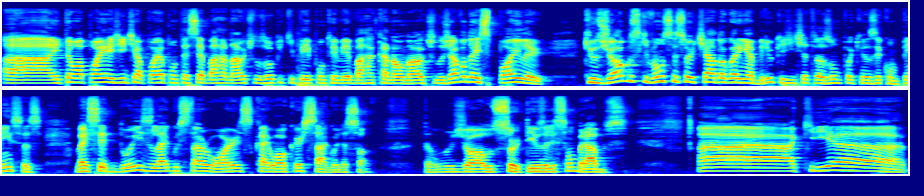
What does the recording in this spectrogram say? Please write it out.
Ah, então apoia a gente, apoia.se barra Nautilus ou picpay.me barra canal Nautilus. Já vou dar spoiler que os jogos que vão ser sorteados agora em abril, que a gente atrasou um pouquinho as recompensas, vai ser dois Lego Star Wars Skywalker Saga, olha só. Então os sorteios ali são brabos. Ah, queria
